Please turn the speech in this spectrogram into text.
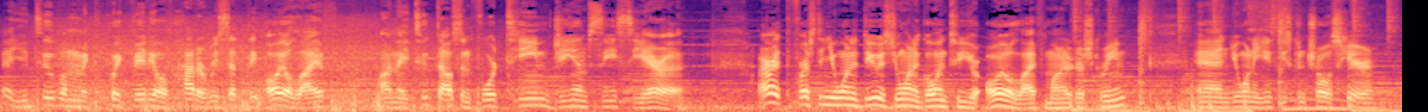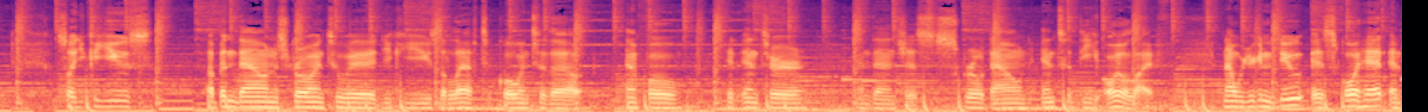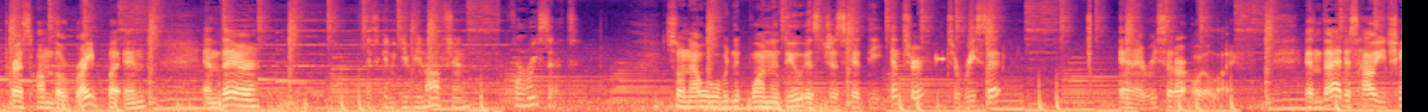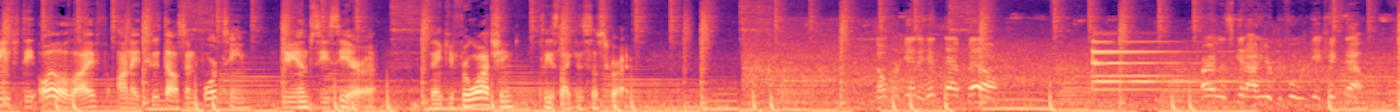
Hey YouTube, I'm gonna make a quick video of how to reset the oil life on a 2014 GMC Sierra. Alright, the first thing you want to do is you want to go into your oil life monitor screen and you want to use these controls here. So you could use up and down scroll into it, you could use the left to go into the info, hit enter, and then just scroll down into the oil life. Now what you're gonna do is go ahead and press on the right button and there it's gonna give you an option for reset. So now what we want to do is just hit the enter to reset and it reset our oil life. And that is how you change the oil life on a 2014 GMC Sierra. Thank you for watching. Please like and subscribe. Don't forget to hit that bell. All right, let's get out of here before we get kicked out.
